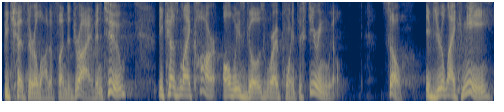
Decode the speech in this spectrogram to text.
Because they're a lot of fun to drive. And two, because my car always goes where I point the steering wheel. So if you're like me,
